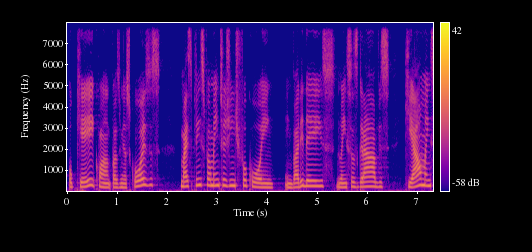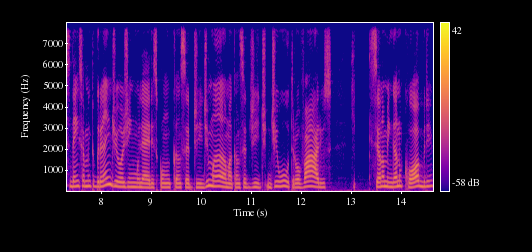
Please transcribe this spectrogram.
ok com, a, com, as minhas coisas. Mas principalmente a gente focou em invalidez, doenças graves, que há uma incidência muito grande hoje em mulheres com câncer de, de mama, câncer de, de, de útero, ovários, que, se eu não me engano, cobre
